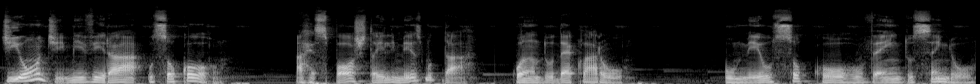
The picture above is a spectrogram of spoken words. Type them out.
De onde me virá o socorro? A resposta ele mesmo dá quando declarou: O meu socorro vem do Senhor,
